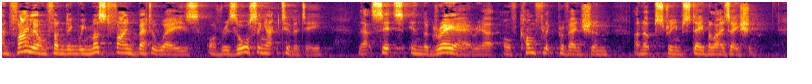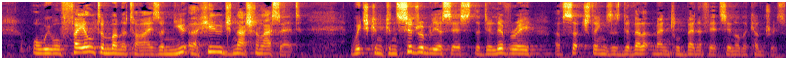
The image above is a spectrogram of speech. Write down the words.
And finally, on funding, we must find better ways of resourcing activity that sits in the grey area of conflict prevention and upstream stabilisation, or we will fail to monetise a, a huge national asset which can considerably assist the delivery of such things as developmental benefits in other countries.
